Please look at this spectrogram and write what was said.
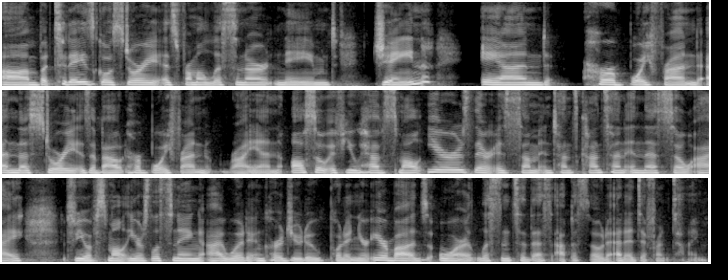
Um, but today's ghost story is from a listener named Jane. And her boyfriend, and the story is about her boyfriend, Ryan. Also, if you have small ears, there is some intense content in this. So, I, if you have small ears listening, I would encourage you to put in your earbuds or listen to this episode at a different time.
